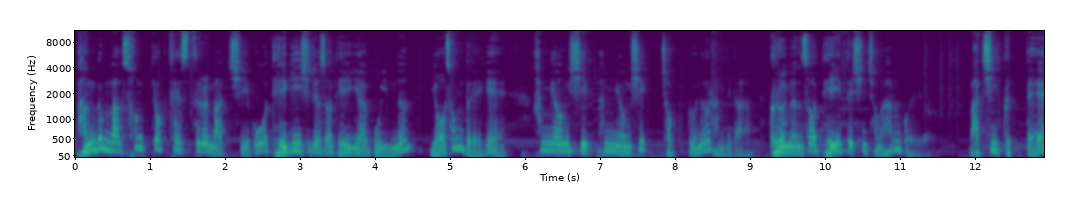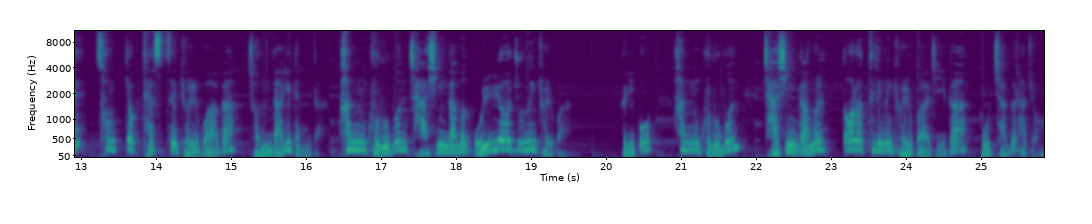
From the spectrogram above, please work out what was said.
방금 막 성격 테스트를 마치고 대기실에서 대기하고 있는 여성들에게 한 명씩 한 명씩 접근을 합니다. 그러면서 데이트 신청을 하는 거예요. 마침 그때 성격 테스트 결과가 전달이 됩니다. 한 그룹은 자신감을 올려주는 결과, 그리고 한 그룹은 자신감을 떨어뜨리는 결과지가 도착을 하죠.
